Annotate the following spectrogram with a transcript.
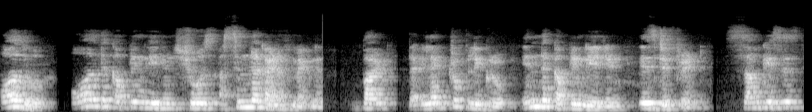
Although all the coupling reagents shows a similar kind of mechanism but the electrophilic group in the coupling reagent is different. Some cases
